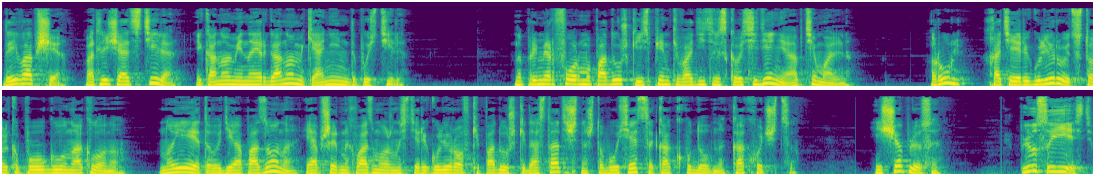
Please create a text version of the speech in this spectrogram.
Да и вообще, в отличие от стиля, экономии на эргономике они не допустили. Например, форма подушки и спинки водительского сидения оптимальна. Руль, хотя и регулируется только по углу наклона, но и этого диапазона и обширных возможностей регулировки подушки достаточно, чтобы усесться как удобно, как хочется. Еще плюсы? Плюсы есть.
